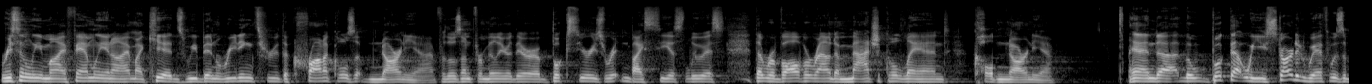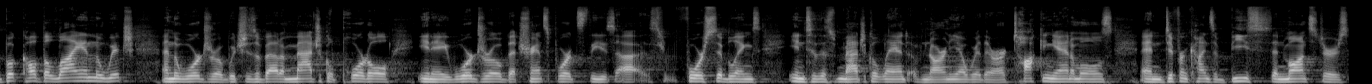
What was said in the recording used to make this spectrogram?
Recently, my family and I, my kids, we've been reading through the Chronicles of Narnia. For those unfamiliar, they're a book series written by C.S. Lewis that revolve around a magical land called Narnia. And uh, the book that we started with was a book called The Lion, the Witch, and the Wardrobe, which is about a magical portal in a wardrobe that transports these uh, four siblings into this magical land of Narnia, where there are talking animals and different kinds of beasts and monsters.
